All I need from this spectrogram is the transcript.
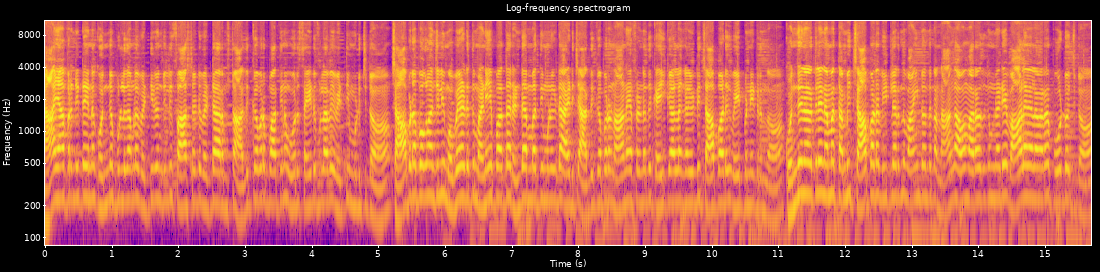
நான் என் ஃப்ரெண்ட் கிட்ட என்ன கொஞ்சம் புல்லு தான் வெட்டிடும் சொல்லி ஃபாஸ்ட் வெட்ட ஆரம்பிச்சிட்டோம் அதுக்கப்புறம் பாத்தீங்கன்னா ஒரு சைடு ஃபுல்லாவே வெட்டி முடிச்சிட்டோம். சாப்பிட போகலாம் சொல்லி மொபைல் எடுத்து மணியை பார்த்தா ரெண்டு ஐம்பத்தி மூணு கிட்ட ஆயிடுச்சு. அதுக்கப்புறம் நானே ஃப்ரெண்ட் வந்து கை காலம் கழுவிட்டு சாப்பாடுக்கு வெயிட் பண்ணிட்டு இருந்தோம். கொஞ்ச நேரத்துல நம்ம தம்பி சாப்பாடை வீட்டுல இருந்து வாங்கிட்டு வந்துட்டோம் நாங்க அவன் வரதுக்கு முன்னாடியே வாழை வேற போட்டு வச்சிட்டோம்.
